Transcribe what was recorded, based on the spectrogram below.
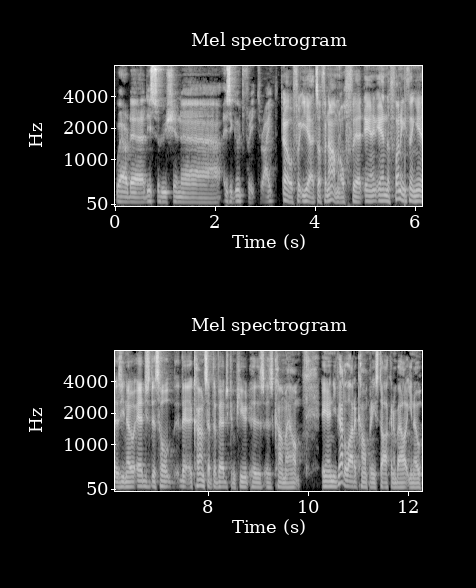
where the, this solution uh, is a good fit, right? Oh, for, yeah, it's a phenomenal fit. And and the funny thing is, you know, edge this whole the concept of edge compute has has come out, and you've got a lot of companies talking about you know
